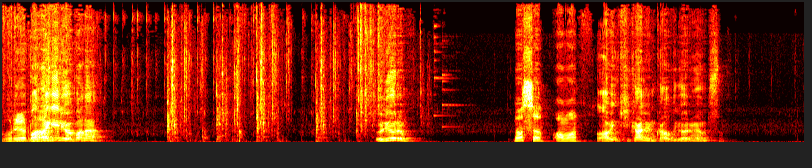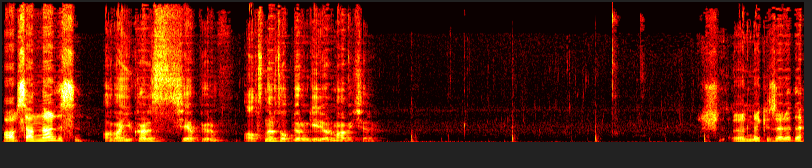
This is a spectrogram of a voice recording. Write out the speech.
Vuruyorum. Bana abi. geliyor bana. Ölüyorum. Nasıl? Aman. Abi iki kalbim kaldı görmüyor musun? Abi sen neredesin? Abi ben yukarı şey yapıyorum. Altınları topluyorum geliyorum abi içeri. Şu- ölmek üzere de.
